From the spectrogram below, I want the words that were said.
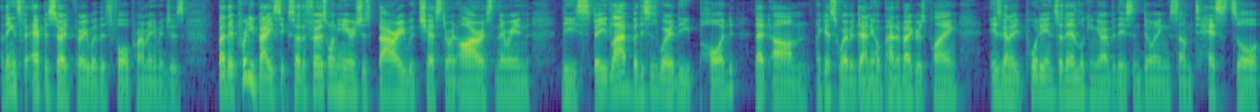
I think it's for episode three where there's four promo images, but they're pretty basic. So the first one here is just Barry with Chester and Iris, and they're in the speed lab. But this is where the pod that um I guess whoever Danielle Panabaker is playing is going to be put in. So they're looking over this and doing some tests or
